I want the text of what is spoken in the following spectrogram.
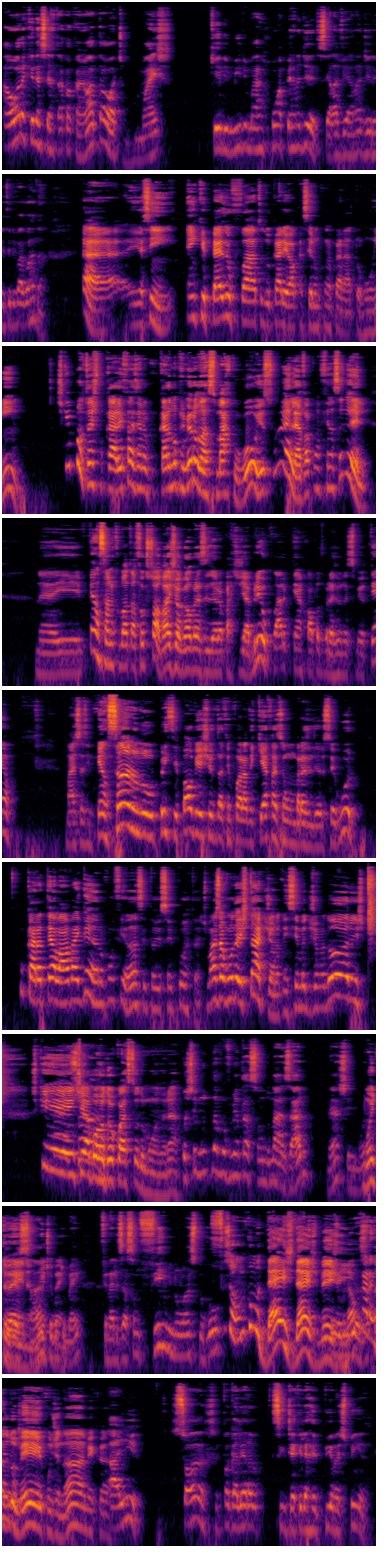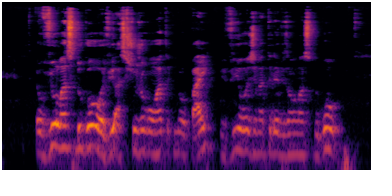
A hora que ele acertar com a canhota, ótimo, mas que ele mire mais com a perna direita. Se ela vier na direita, ele vai guardar. É, e assim, em que pese o fato do Carioca ser um campeonato ruim, acho que é importante pro cara ir fazendo. O cara no primeiro lance marca o gol, isso eleva a confiança dele. Né? E pensando que o Botafogo só vai jogar o brasileiro a partir de abril, claro que tem a Copa do Brasil nesse meio tempo, mas assim, pensando no principal objetivo da temporada que é fazer um brasileiro seguro, o cara até lá vai ganhando confiança, então isso é importante. Mais algum destaque, Jonathan, em cima de jogadores? Acho que a gente abordou quase todo mundo, né? Gostei muito da movimentação do Nazário, né? Achei muito, Muito bem, né? interessante, Muito bem. Finalização firme no lance do gol. Funcionando como 10-10 mesmo, né? O cara ali do meio, com dinâmica. Aí, só assim, pra galera sentir aquele arrepio na espinha, eu vi o lance do gol, eu vi, assisti o jogo ontem com meu pai, e vi hoje na televisão o lance do gol.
